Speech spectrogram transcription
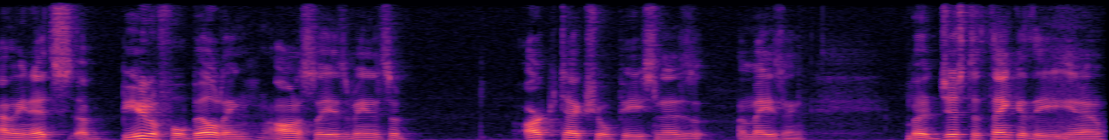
I mean it's a beautiful building. Honestly, it's, I mean it's a architectural piece and it is amazing. But just to think of the you know,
